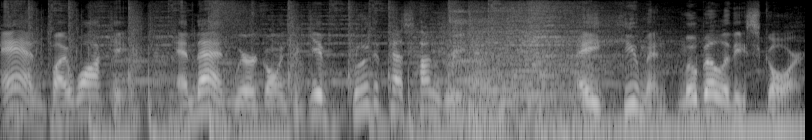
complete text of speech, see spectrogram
and by walking. And then we're going to give Budapest, Hungary a human mobility score.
